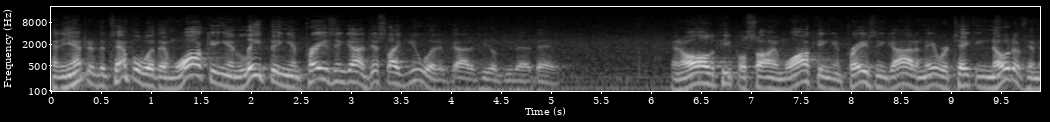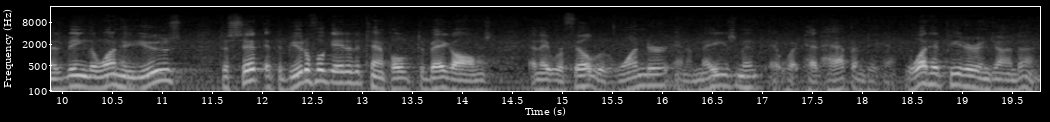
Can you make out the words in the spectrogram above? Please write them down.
And he entered the temple with him, walking and leaping and praising God, just like you would if God had healed you that day. And all the people saw him walking and praising God, and they were taking note of him as being the one who used to sit at the beautiful gate of the temple to beg alms and they were filled with wonder and amazement at what had happened to him. What had Peter and John done?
